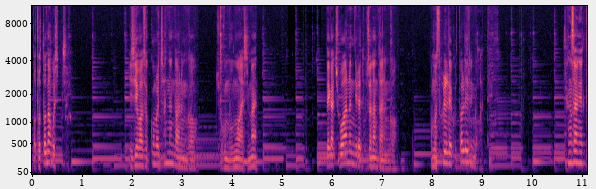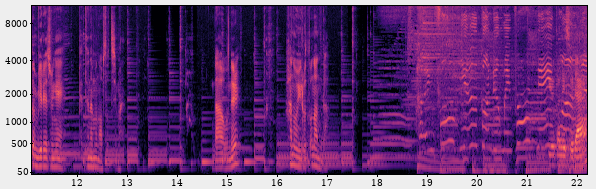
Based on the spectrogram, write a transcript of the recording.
너도 떠나고 싶지? 이제 와서 꿈을 찾는다는 거 조금 무모하지만 내가 좋아하는 일에 도전한다는 거 너무 설레고 떨리는 것 같아. 상상했던 미래 중에 베트남은 없었지만 나 오늘 하노이로 떠난다. đi đá.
